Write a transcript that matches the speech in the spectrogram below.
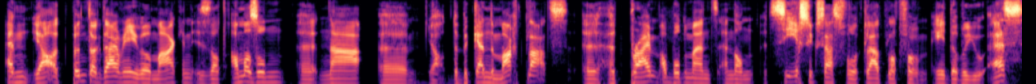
en ja, het punt dat ik daarmee wil maken is dat Amazon eh, na eh, ja, de bekende marktplaats, eh, het Prime-abonnement en dan het zeer succesvolle cloudplatform AWS,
